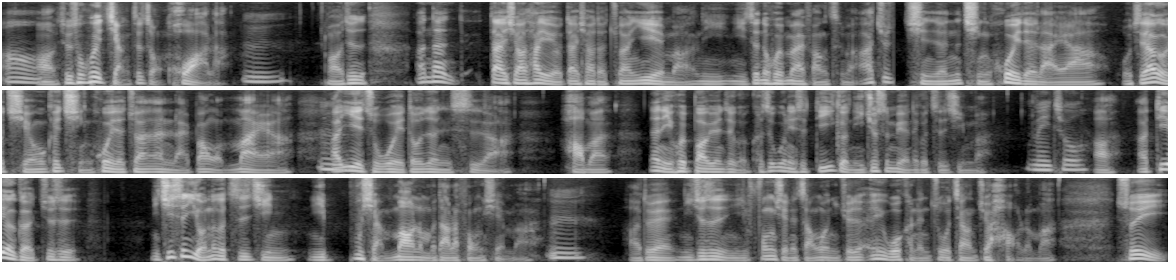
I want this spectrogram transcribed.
哦，啊，就是会讲这种话啦。嗯，哦，就是啊，那。代销他也有代销的专业嘛？你你真的会卖房子吗？啊，就请人请会的来啊！我只要有钱，我可以请会的专案来帮我卖啊！啊，业主我也都认识啊，好吗？那你会抱怨这个？可是问题是，第一个你就是没有那个资金嘛？没错。啊啊，第二个就是你其实有那个资金，你不想冒那么大的风险嘛？嗯。啊，对，你就是你风险的掌握，你觉得哎，我可能做这样就好了嘛？所以。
